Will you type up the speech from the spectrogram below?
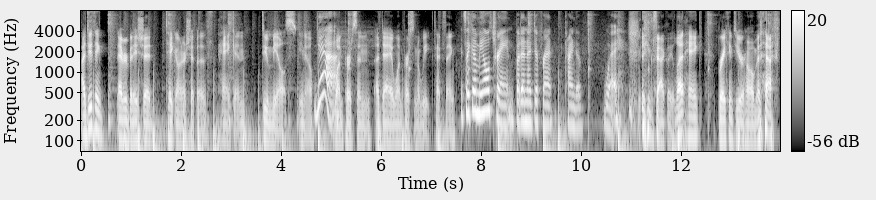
I do think everybody should take ownership of Hank and do meals, you know. Yeah. One person a day, one person a week type thing. It's like a meal train, but in a different kind of way. exactly. Let Hank break into your home and have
